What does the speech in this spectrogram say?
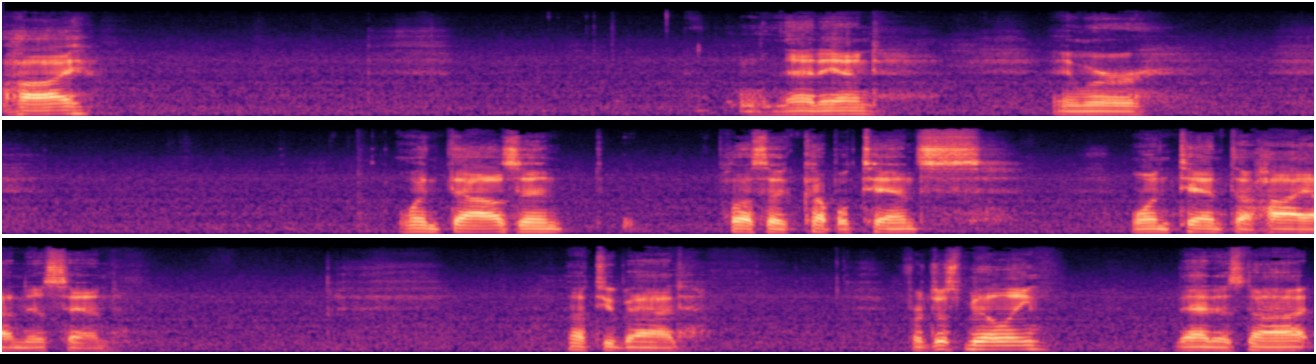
high. On that end. And we're 1,000 plus a couple tenths one tenth a high on this end. Not too bad. For just milling that is not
